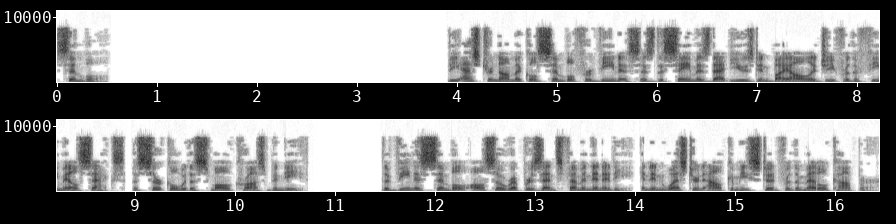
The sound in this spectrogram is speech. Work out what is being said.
Symbol The astronomical symbol for Venus is the same as that used in biology for the female sex, a circle with a small cross beneath. The Venus symbol also represents femininity, and in Western alchemy stood for the metal copper.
